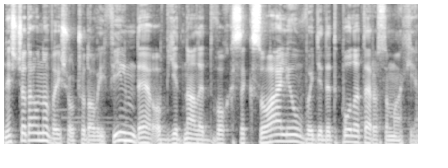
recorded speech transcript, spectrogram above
Нещодавно вийшов чудовий фільм, де об'єднали двох сексуалів в виді Дедпула та Росомахи.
